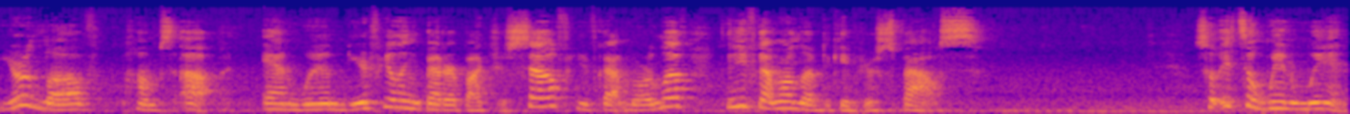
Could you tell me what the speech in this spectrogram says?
Your love pumps up. And when you're feeling better about yourself, you've got more love, then you've got more love to give your spouse. So it's a win win.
